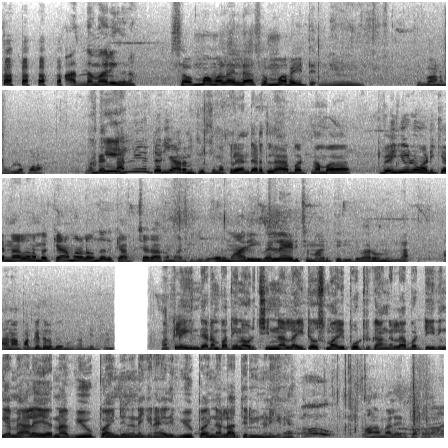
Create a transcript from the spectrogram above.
அந்த மாதிரி இருக்குண்ணா செம்ம மலை இல்லை செம்ம ஹைட்டு சரிவா நம்ம உள்ளே போகலாம் அங்கே தண்ணியும் தெரிய ஆரம்பிச்சிருச்சு மக்களே அந்த இடத்துல. பட் நம்ம வெயிலும் அடிக்கிறனால நம்ம கேமராவில் வந்து அது கேப்சர் ஆக மாட்டேங்குது. ஒரு மாதிரி வெள்ளை அடிச்ச மாதிரி தெரியுது வேற ஒன்றும் இல்லை. அதை நான் பக்கத்தில் போய் உங்களுக்கு அப்டேட் பண்ணுறேன் மக்களே இந்த இடம் பார்த்தீங்கன்னா ஒரு சின்ன லைட் ஹவுஸ் மாதிரி போட்டிருக்காங்கல்ல பட் இது இங்கே மேலே ஏறினா வியூ பாயிண்ட்னு நினைக்கிறேன். இது வியூ பாயிண்ட் நல்லா தெரியும்னு நினைக்கிறேன். வாங்க மேலே இருக்கு பார்க்கலாம்.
